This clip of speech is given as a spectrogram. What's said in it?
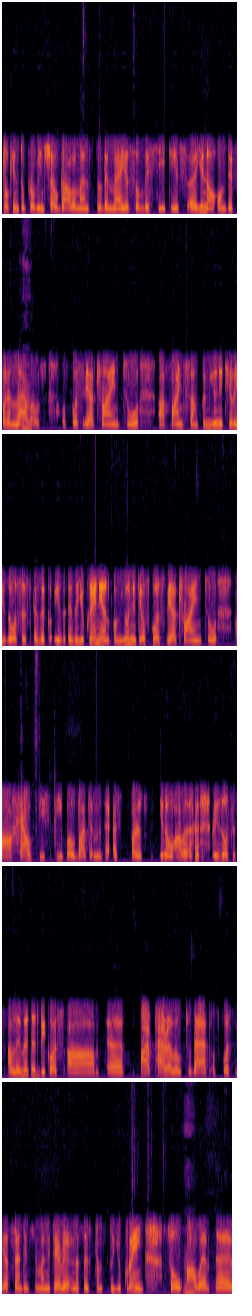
talking to provincial governments, to the mayors of the cities, uh, you know, on different levels. Of course, we are trying to uh, find some community resources as a as, as a Ukrainian community. Of course, we are trying to uh, help these people, but um, as far as you know, our resources are limited because. um uh, par- parallel to that, of course, we are sending humanitarian assistance to Ukraine. So our uh,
